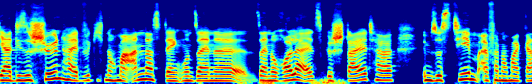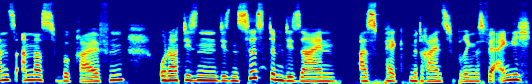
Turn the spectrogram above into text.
ja, diese Schönheit wirklich nochmal anders denken und seine, seine Rolle als Gestalter im System einfach nochmal ganz anders zu begreifen und auch diesen, diesen System Design Aspekt mit reinzubringen, dass wir eigentlich,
